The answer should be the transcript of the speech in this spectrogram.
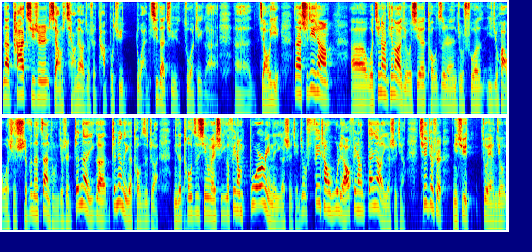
那他其实想强调就是他不去短期的去做这个呃交易。那实际上，呃，我经常听到有些投资人就说一句话，我是十分的赞同，就是真的一个真正的一个投资者，你的投资行为是一个非常 boring 的一个事情，就是非常无聊、非常单调的一个事情。其实就是你去做研究。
